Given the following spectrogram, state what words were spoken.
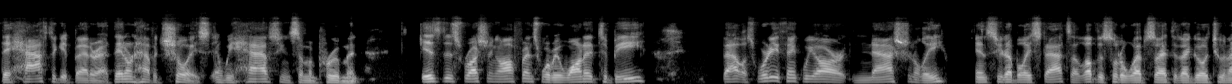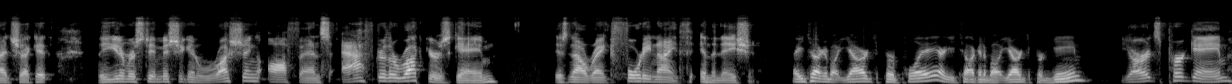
they have to get better at. It. They don't have a choice, and we have seen some improvement. Is this rushing offense where we want it to be? Balas, where do you think we are nationally? NCAA stats. I love this little website that I go to and I check it. The University of Michigan rushing offense after the Rutgers game is now ranked 49th in the nation. Are you talking about yards per play? Are you talking about yards per game? Yards per game.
